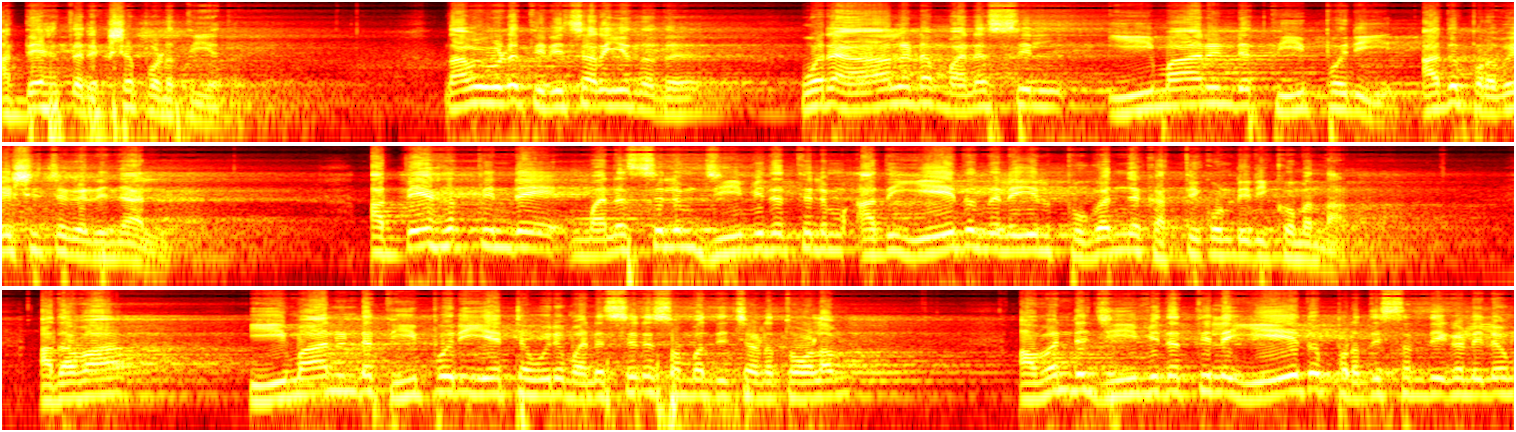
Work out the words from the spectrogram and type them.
അദ്ദേഹത്തെ രക്ഷപ്പെടുത്തിയത്. നാം ഇവിടെ തിരിച്ചറിയുന്നത് ഒരാളുടെ മനസ്സിൽ ഈമാനിന്റെ തീപ്പൊരി അത് പ്രവേശിച്ചു കഴിഞ്ഞാൽ അദ്ദേഹത്തിന്റെ മനസ്സിലും ജീവിതത്തിലും അത് ഏത് നിലയിൽ പുകഞ്ഞ് കത്തിക്കൊണ്ടിരിക്കുമെന്നാണ്. അഥവാ ഈമാനിന്റെ തീപ്പൊരിയേറ്റ ഒരു മനസ്സിനെ സംബന്ധിച്ചിടത്തോളം അവന്റെ ജീവിതത്തിലെ ഏത് പ്രതിസന്ധികളിലും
